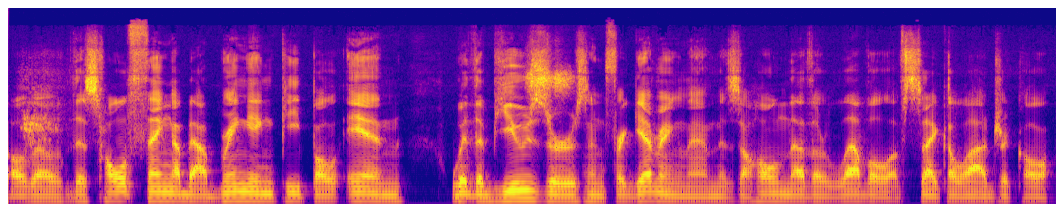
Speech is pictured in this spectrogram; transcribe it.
Although this whole thing about bringing people in with abusers and forgiving them is a whole nother level of psychological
